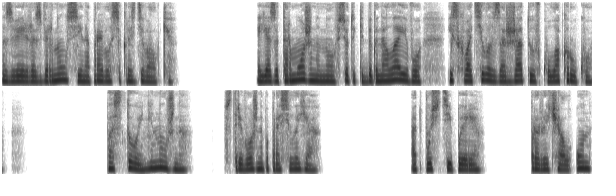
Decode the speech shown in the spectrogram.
Зверь развернулся и направился к раздевалке. Я заторможена, но все таки догнала его и схватила зажатую в кулак руку. «Постой, не нужно», — встревожно попросила я. «Отпусти, Перри», — прорычал он,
